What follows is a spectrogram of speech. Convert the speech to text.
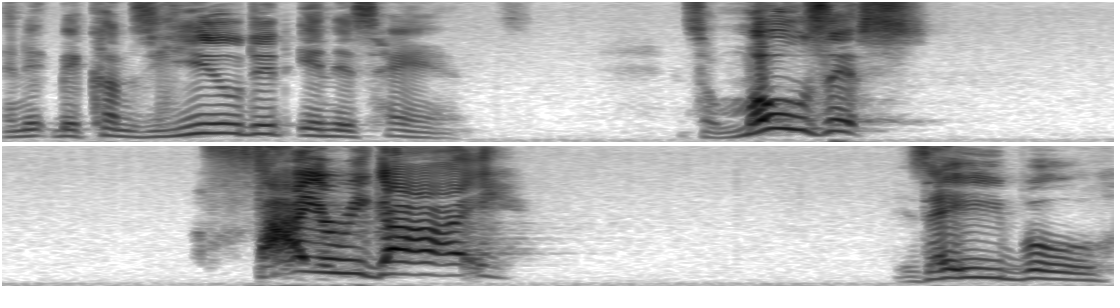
And it becomes yielded in his hands. So Moses, a fiery guy, is able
